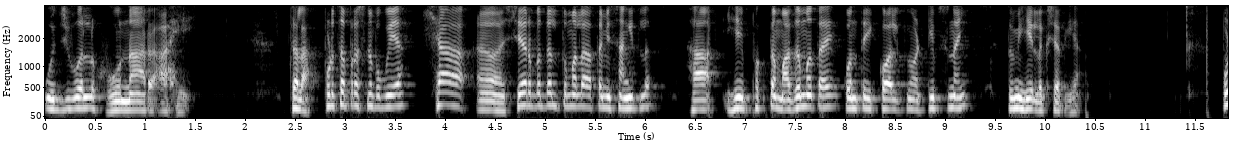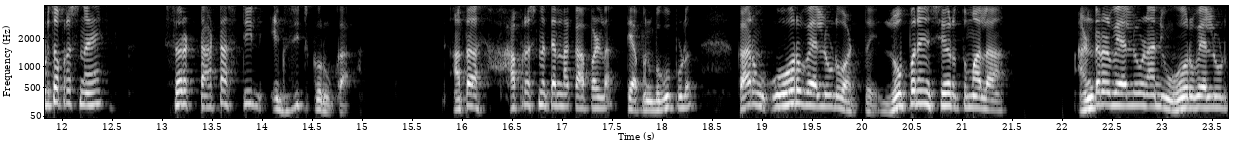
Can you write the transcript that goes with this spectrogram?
उज्ज्वल होणार आहे. चला पुढचा प्रश्न बघूया. ह्या शेअरबद्दल तुम्हाला आता मी सांगितलं. हा हे फक्त माझं मत आहे. कोणतंही कॉल किंवा टिप्स नाही. तुम्ही हे लक्षात घ्या. पुढचा प्रश्न आहे सर टाटा स्टील एक्झिट करू का? आता हा प्रश्न त्यांना का पडला ते आपण बघू पुढं. कारण ओव्हर व्हॅल्यूड वाटतोय. जोपर्यंत शेअर तुम्हाला अंडर व्हॅल्यूड आणि ओव्हर व्हॅल्यूड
